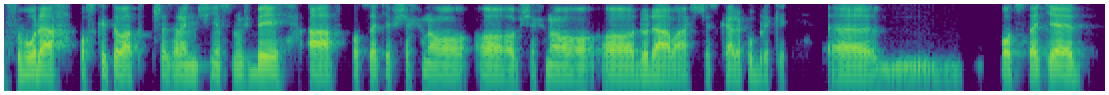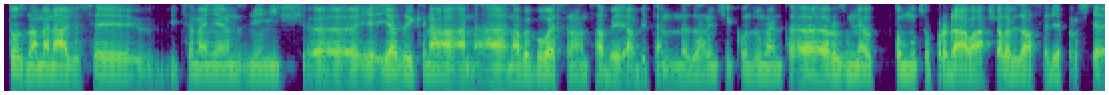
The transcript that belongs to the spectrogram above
svoboda poskytovat přeshraničně služby a v podstatě všechno, všechno dodáváš z České republiky. E, v podstatě to znamená, že si víceméně jenom změníš jazyk na, na, na webové stránce, aby, aby ten zahraniční konzument rozuměl tomu, co prodáváš, ale v zásadě prostě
